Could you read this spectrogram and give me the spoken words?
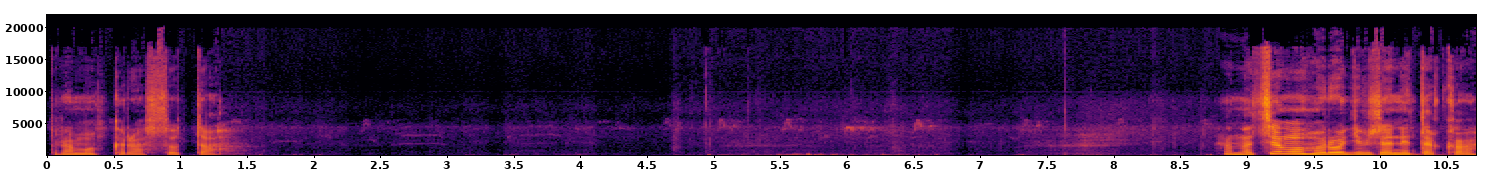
Прямо красота. А на цьому городі вже не така.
